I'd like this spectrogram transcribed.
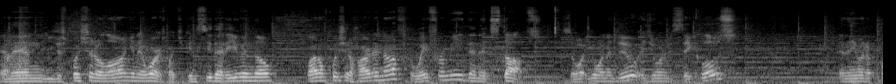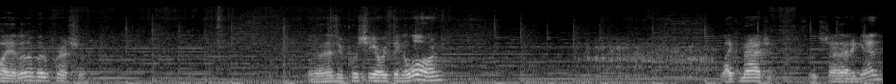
and then you just push it along and it works. But you can see that even though if I don't push it hard enough away from me, then it stops. So what you want to do is you want to stay close and then you want to apply a little bit of pressure. And then as you're pushing everything along, like magic. So let's try that again.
